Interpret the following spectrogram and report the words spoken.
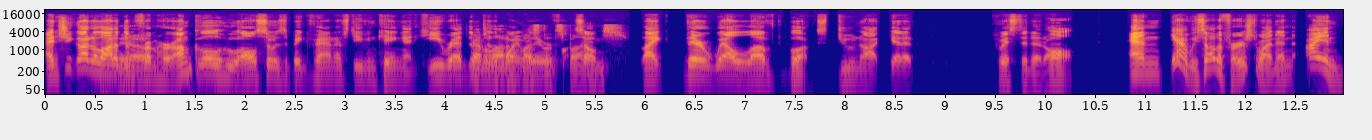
And she got a lot of them Yeah. from her uncle, who also is a big fan of Stephen King, and he read them Got to the point where they were so like they're well loved books. Do not get it twisted at all. And yeah, we saw the first one, and I en-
